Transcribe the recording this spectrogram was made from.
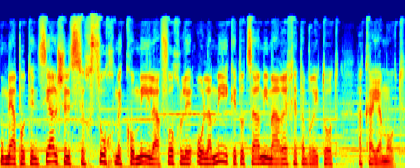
ומהפוטנציאל של סכסוך מקומי להפוך לעולמי כתוצאה ממערכת הבריתות הקיימות.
